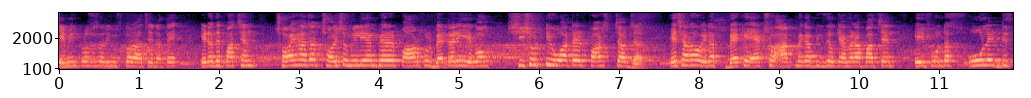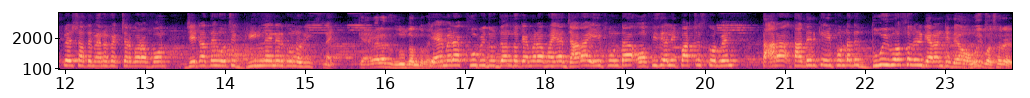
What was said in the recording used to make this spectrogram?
gaming processor use করা আছে এটাতে। এটাতে পাচ্ছেন ছয় হাজার ছয়শো মিলিয়াম্পিয়ারের পাওয়ারফুল ব্যাটারি এবং ছেষট্টি ওয়াটের ফাস্ট চার্জার এছাড়াও এটা ব্যাকে একশো আট মেগাপিক্সেল ক্যামেরা পাচ্ছেন। এই ফোনটা ওলেড ডিসপ্লের সাথে ম্যানুফ্যাকচার করা ফোন যেটাতে হচ্ছে গ্রিন লাইনের কোনো রিস্ক নাই। ক্যামেরা তো দুর্দান্ত ক্যামেরা খুবই দুর্দান্ত ক্যামেরা ভাইয়া। যারা এই ফোনটা অফিসিয়ালি পারচেস করবেন তারা তাদেরকে এই ফোনটাতে দুই বছরের গ্যারান্টি দেওয়া দুই বছরের?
